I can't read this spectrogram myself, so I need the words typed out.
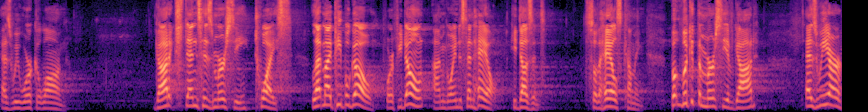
as we work along. God extends his mercy twice. Let my people go, for if you don't, I'm going to send hail. He doesn't. So the hail's coming. But look at the mercy of God. As we are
